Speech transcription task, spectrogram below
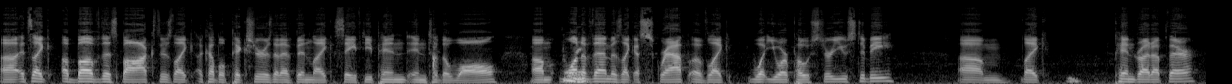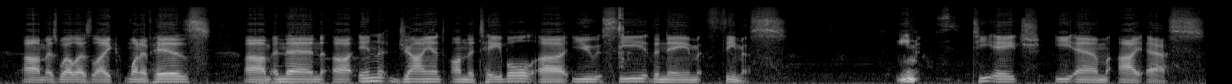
uh, it's like above this box there's like a couple pictures that have been like safety pinned into the wall. Um, one of them is like a scrap of like what your poster used to be. Um, like pinned right up there, um, as well as like one of his. Um, and then uh, in giant on the table, uh, you see the name Themis. Demons. T H E M I S.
